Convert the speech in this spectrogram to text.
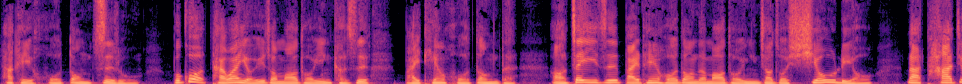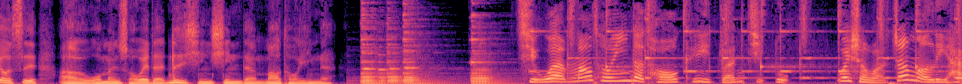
它可以活动自如。不过，台湾有一种猫头鹰，可是白天活动的。哦，这一只白天活动的猫头鹰叫做修流，那它就是呃我们所谓的日行性的猫头鹰了。请问，猫头鹰的头可以转几度？为什么这么厉害？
